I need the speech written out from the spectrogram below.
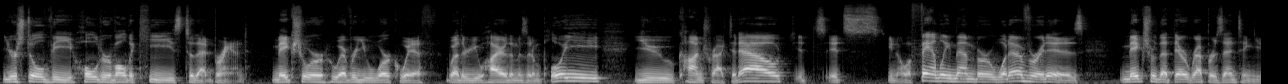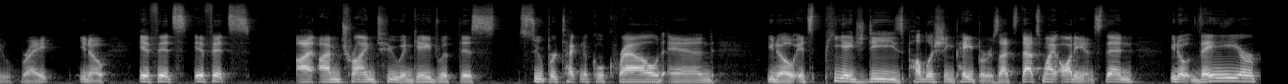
you're still the holder of all the keys to that brand. Make sure whoever you work with, whether you hire them as an employee, you contract it out, it's it's you know a family member, whatever it is, make sure that they're representing you, right? You know, if it's if it's I, I'm trying to engage with this super technical crowd and you know it's PhDs publishing papers, that's that's my audience, then you know they are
